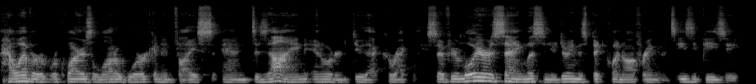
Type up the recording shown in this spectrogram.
However, it requires a lot of work and advice and design in order to do that correctly. So if your lawyer is saying, listen, you're doing this Bitcoin offering and it's easy peasy,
